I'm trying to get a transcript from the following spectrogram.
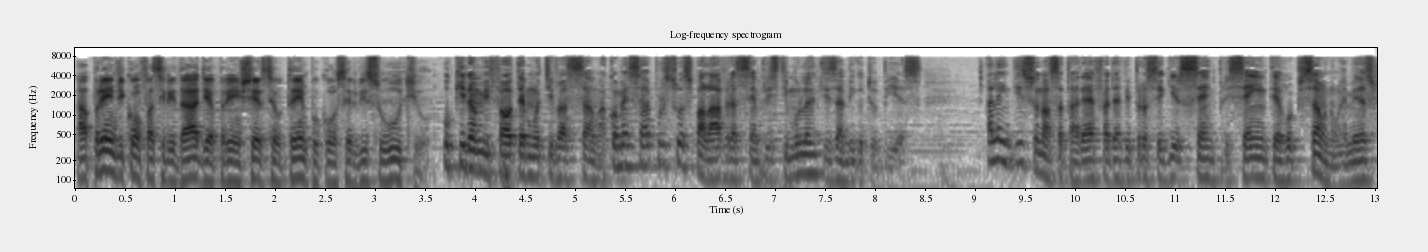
Aprende com facilidade a preencher seu tempo com serviço útil. O que não me falta é motivação, a começar por suas palavras sempre estimulantes, amigo Tobias. Além disso, nossa tarefa deve prosseguir sempre, sem interrupção, não é mesmo?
